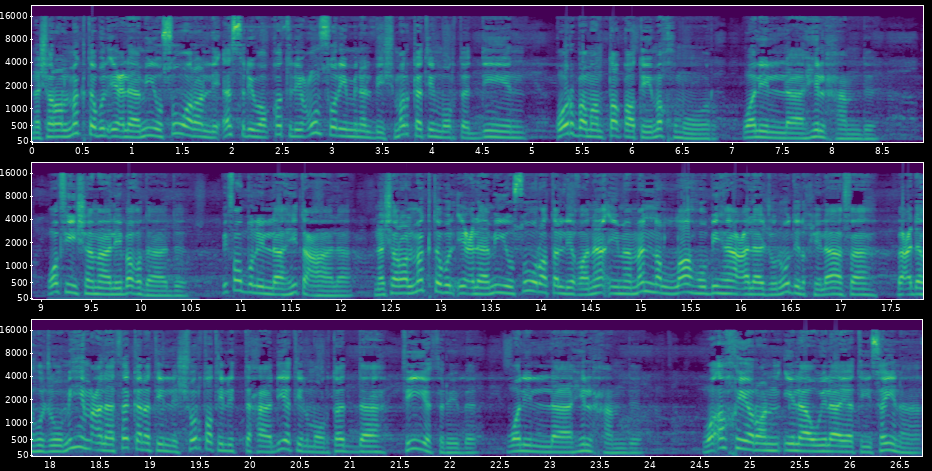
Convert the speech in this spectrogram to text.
نشر المكتب الإعلامي صورا لأسر وقتل عنصر من البيشمركة المرتدين قرب منطقة مخمور. ولله الحمد. وفي شمال بغداد. بفضل الله تعالى نشر المكتب الإعلامي صورة لغنائم من الله بها على جنود الخلافة بعد هجومهم على ثكنة للشرطة الاتحادية المرتدة في يثرب. ولله الحمد. وأخيرا إلى ولاية سيناء.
